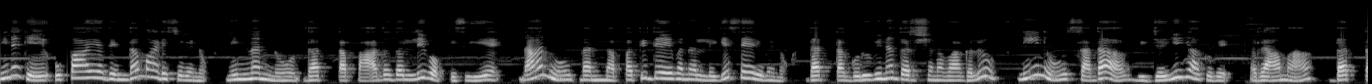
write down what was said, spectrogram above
ನಿನಗೆ ಉಪಾಯದಿಂದ ಮಾಡಿಸುವೆನು. ನಿನ್ನನ್ನು ದತ್ತ ಪಾದದಲ್ಲಿ ಒಪ್ಪಿಸಿಯೇ. ನಾನು ನನ್ನ ಪತಿದೇವನಲ್ಲಿಗೆ ಸೇರುವೆನು. ದತ್ತ ಗುರುವಿನ ದರ್ಶನವಾಗಲು ನೀನು ಸದಾ ವಿಜಯಿಯಾಗುವೆ. ರಾಮ, ದತ್ತ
